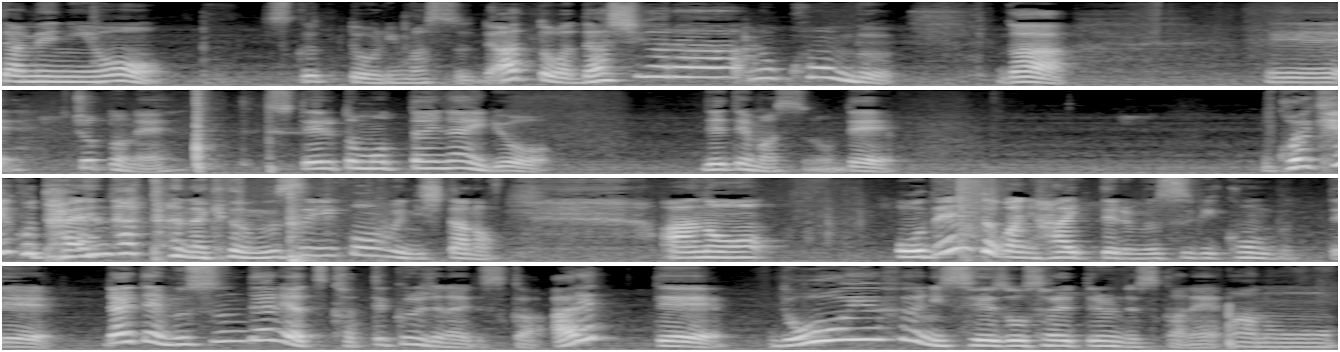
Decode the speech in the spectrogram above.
炒め煮を作っております。であとはだし柄の昆布が、えーちょっとね捨てるともったいない量出てますのでこれ結構大変だったんだけど結び昆布にしたの。あのおでんとかに入ってる結び昆布って大体結んであるやつ買ってくるじゃないですか。あれってどういう風に製造されてるんですかね。あの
